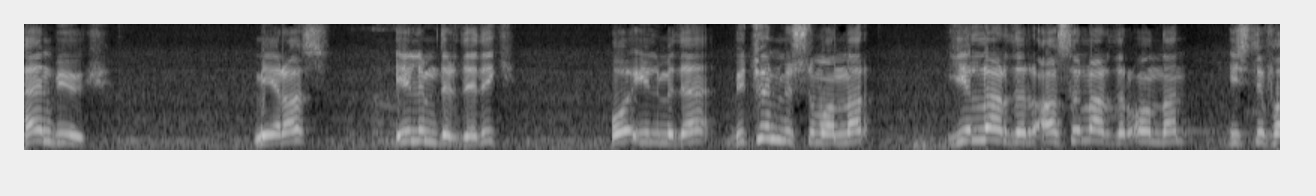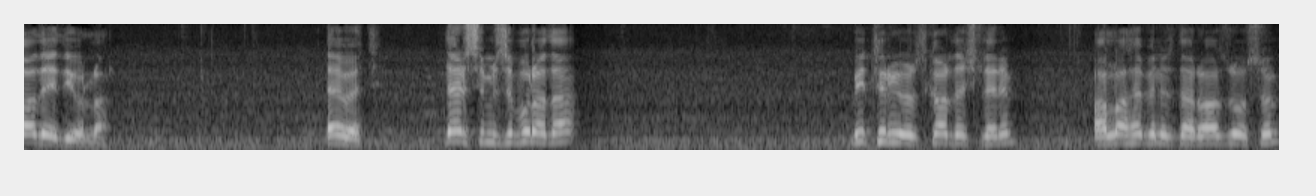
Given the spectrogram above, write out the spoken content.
en büyük miras ilimdir dedik. O ilmi de bütün Müslümanlar yıllardır, asırlardır ondan istifade ediyorlar. Evet, dersimizi burada bitiriyoruz kardeşlerim. Allah hepinizden razı olsun.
